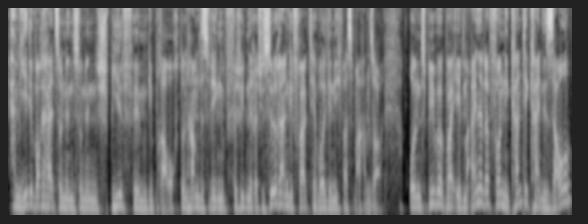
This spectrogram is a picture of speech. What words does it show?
haben jede Woche halt so einen, so einen Spielfilm gebraucht und haben deswegen verschiedene Regisseure angefragt, hey, wollt ihr nicht was machen? So. Und Spielberg war eben einer davon, den kannte keine Sau.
